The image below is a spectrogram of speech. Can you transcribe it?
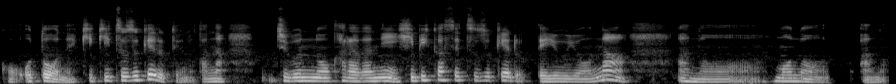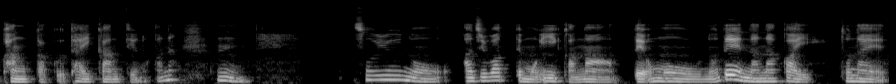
こう、音をね、聞き続けるっていうのかな。自分の体に響かせ続けるっていうような、あの、もの、あの、感覚、体感っていうのかな。うん。そういうのを味わってもいいかなって思うので、7回唱え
